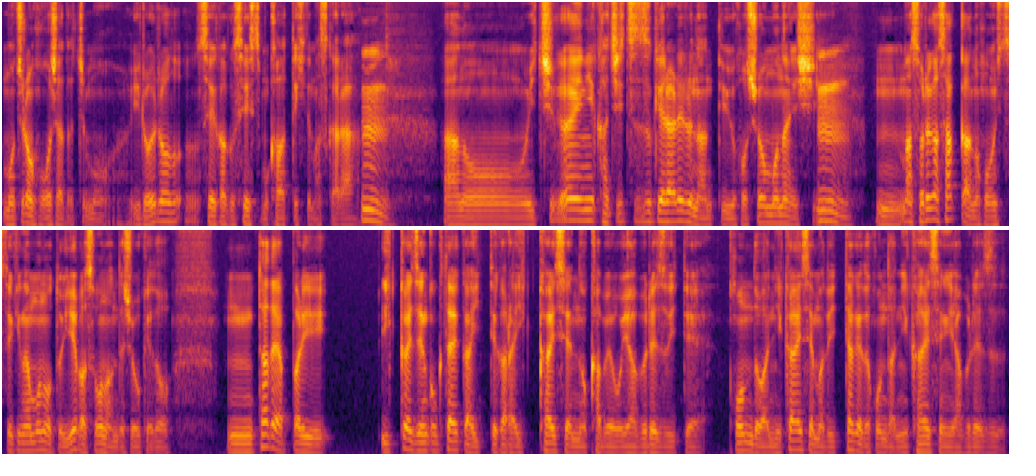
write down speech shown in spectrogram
もちろん保護者たちもいろいろ性格性質も変わってきてますから、うん。あの一概に勝ち続けられるなんていう保証もないし、ん。うんまあ、それがサッカーの本質的なものといえばそうなんでしょうけど、うん、ただやっぱり1回全国大会行ってから1回戦の壁を破れずいて今度は2回戦まで行ったけど今度は2回戦破れず、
